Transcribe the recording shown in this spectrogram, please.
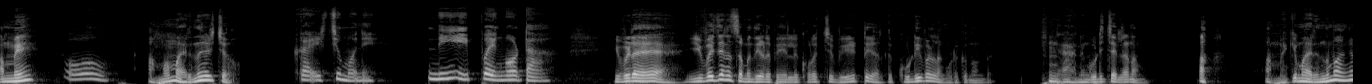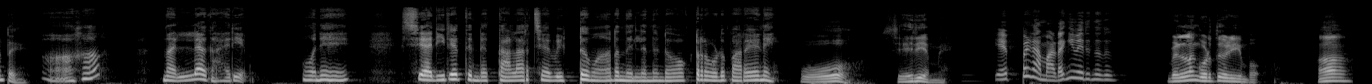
അമ്മേ ഓ. അമ്മ മരുന്ന് കഴിച്ചോ? കഴിച്ചു മോനെ. നീ ഇപ്പൊ എങ്ങോട്ടാ? ഇവിടെ യുവജന സമിതിയുടെ പേരിൽ കുറച്ച് വീട്ടുകാർക്ക് കുടിവെള്ളം കൊടുക്കുന്നുണ്ട്. ഞാനും കൂടി ചെല്ലണം. ആ അമ്മയ്ക്ക് മരുന്ന് വാങ്ങട്ടെ? ആഹാ നല്ല കാര്യം. മോനെ ശരീരത്തിന്റെ തളർച്ച വിട്ടുമാറുന്നില്ലെന്ന് ഡോക്ടറോട് പറയണേ. ഓ ശരി അമ്മേ. എപ്പോഴാ മടങ്ങി വരുന്നത്? വെള്ളം കൊടുത്തു കഴിയുമ്പോ. ആ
